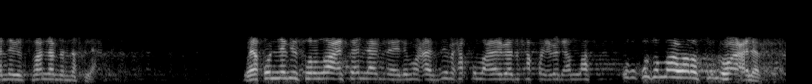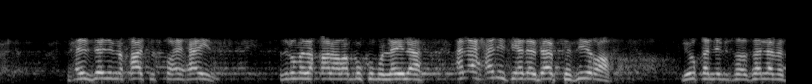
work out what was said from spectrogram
النبي صلى الله عليه وسلم النخلة. ويقول النبي صلى الله عليه وسلم لمعزم حق الله على العباد وحق العباد الله. وقلت الله ورسوله أعلم. في حديث زيد بن خالد في الصحيحين تدرون ماذا قال ربكم الليلة؟ الأحاديث في هذا الباب كثيرة. يلقى النبي صلى الله عليه وسلم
